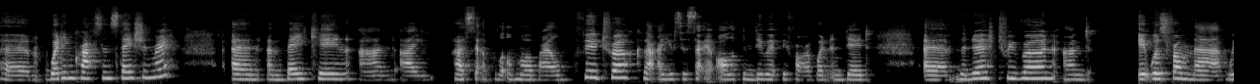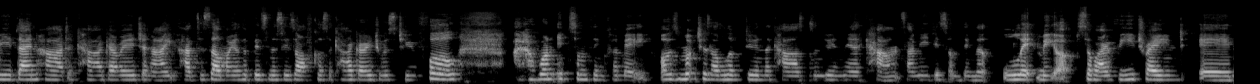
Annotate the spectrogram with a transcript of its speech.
um, wedding crafts and stationery and, and baking. And I, I set up a little mobile food truck that I used to set it all up and do it before I went and did um, the nursery run. And it was from there we then had a car garage and i had to sell my other businesses off because the car garage was too full and i wanted something for me as much as i loved doing the cars and doing the accounts i needed something that lit me up so i retrained in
